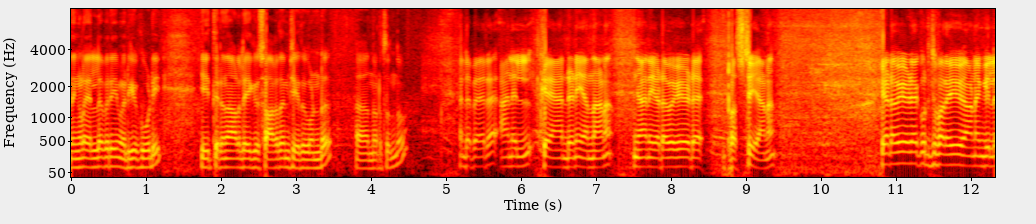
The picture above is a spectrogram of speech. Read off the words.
നിങ്ങളെല്ലാവരെയും ഒരിക്കൽ കൂടി ഈ തിരുനാളിലേക്ക് സ്വാഗതം ചെയ്തുകൊണ്ട് നിർത്തുന്നു. എന്റെ പേര് അനിൽ കെ ആന്റണി എന്നാണ്. ഞാൻ ഇടവകയുടെ ട്രസ്റ്റിയാണ്. ഇടവകയെ കുറിച്ച് പറയുകയാണെങ്കിൽ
